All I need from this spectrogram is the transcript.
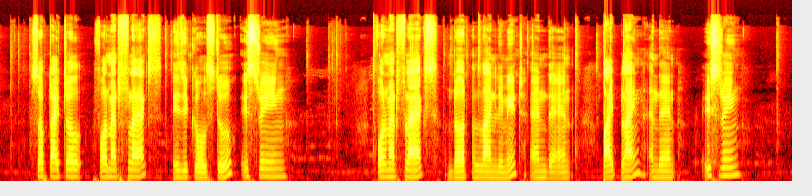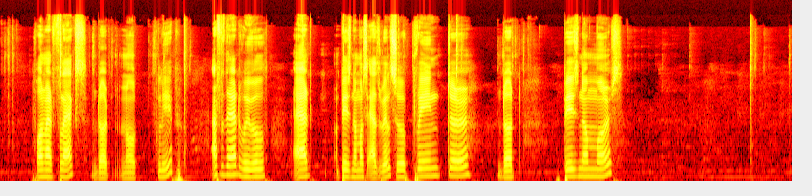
subtitle format flags is equals to string format flags dot line limit and then pipeline and then string format flags dot no clip. After that we will add page numbers as well. So printer dot page numbers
